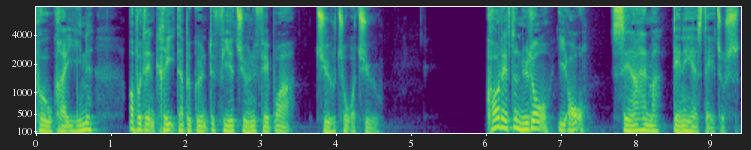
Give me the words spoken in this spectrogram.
på Ukraine og på den krig, der begyndte 24. februar 2022. Kort efter nytår i år sender han mig denne her status.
